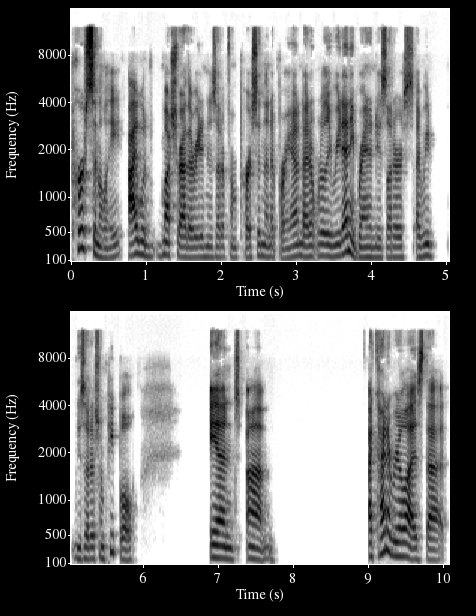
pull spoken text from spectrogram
personally, I would much rather read a newsletter from a person than a brand. I don't really read any branded newsletters. I read newsletters from people. And um, I kind of realized that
